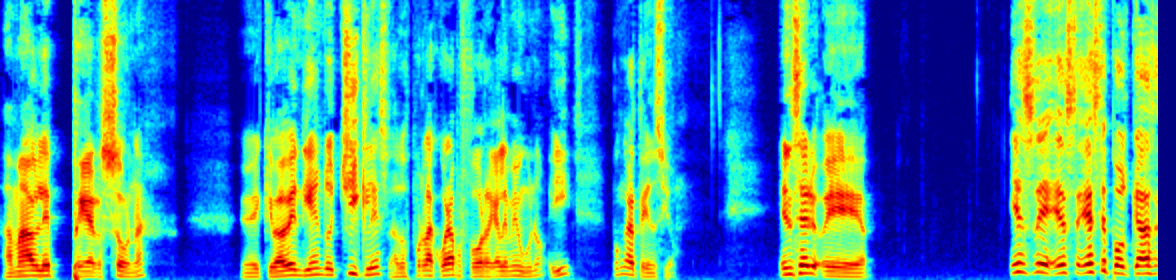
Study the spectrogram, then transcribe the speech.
amable persona eh, que va vendiendo chicles a dos por la cuerda, por favor regáleme uno y ponga atención. En serio, eh, este, este, podcast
